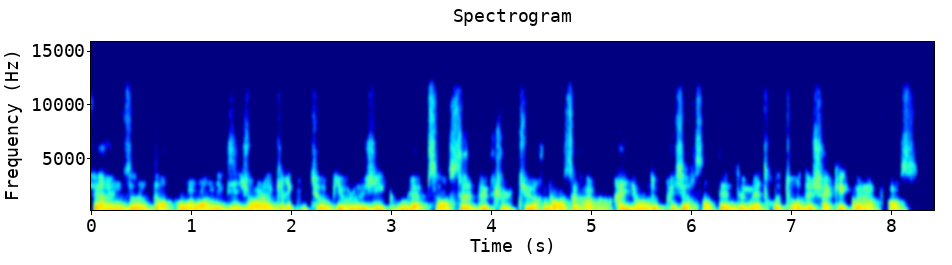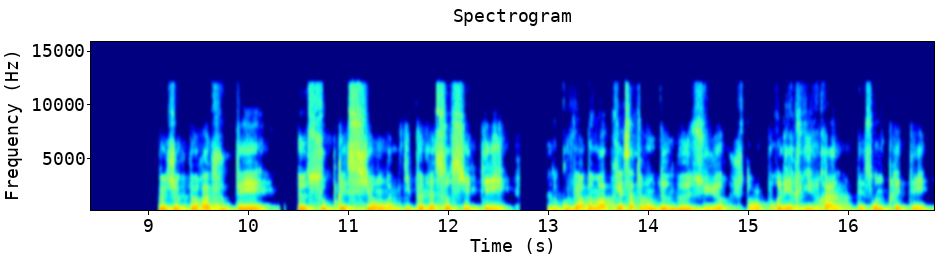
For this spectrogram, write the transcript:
faire une zone tampon en exigeant l'agriculture biologique ou l'absence de culture dans un rayon de plusieurs centaines de mètres autour de chaque école en France. Que je peux rajouter, euh, sous pression un petit peu de la société, le gouvernement a pris un certain nombre de mesures justement pour les riverains des zones traitées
